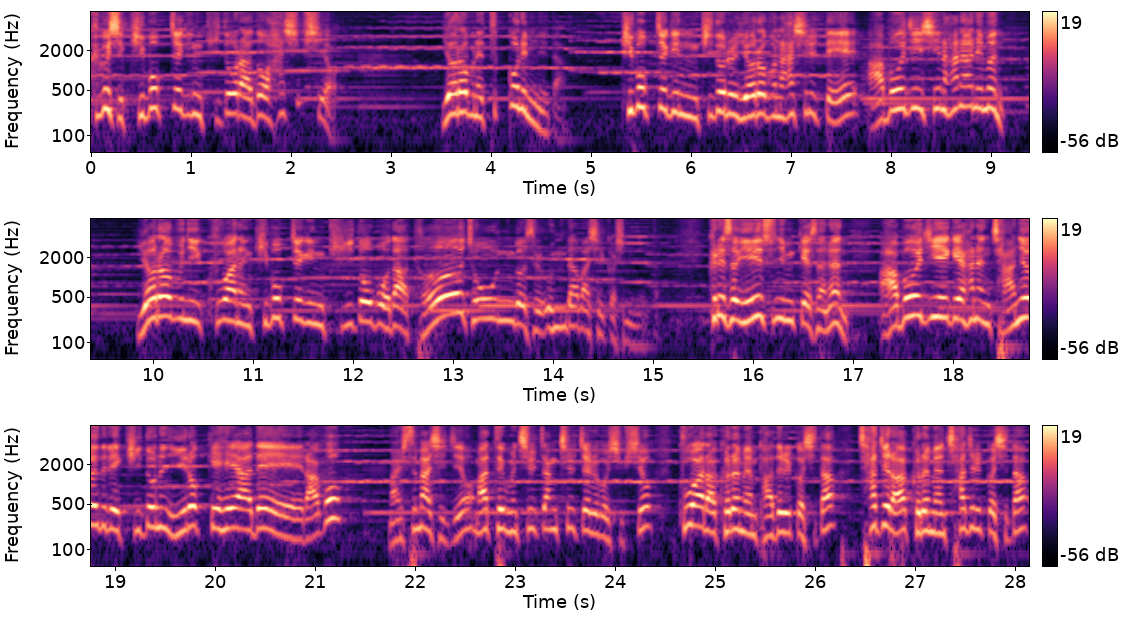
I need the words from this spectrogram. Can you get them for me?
그것이 기복적인 기도라도 하십시오. 여러분의 특권입니다. 기복적인 기도를 여러분 하실 때에 아버지신 하나님은 여러분이 구하는 기복적인 기도보다 더 좋은 것을 응답하실 것입니다. 그래서 예수님께서는 아버지에게 하는 자녀들의 기도는 이렇게 해야 돼 라고 말씀하시지요. 마태복음 7장 7절을 보십시오. 구하라 그러면 받을 것이다. 찾으라 그러면 찾을 것이다.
